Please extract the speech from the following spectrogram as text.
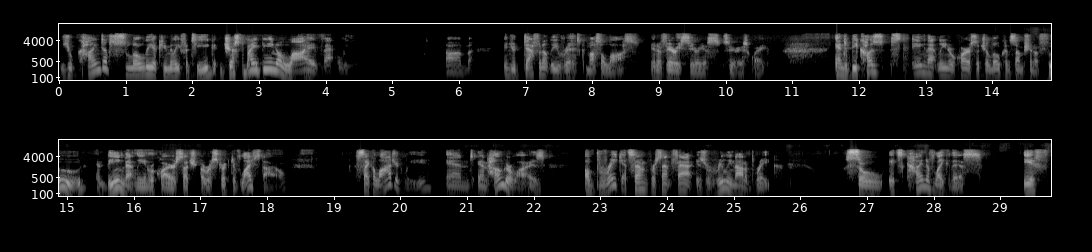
You kind of slowly accumulate fatigue just by being alive that lean. Um, and you definitely risk muscle loss in a very serious, serious way. And because staying that lean requires such a low consumption of food, and being that lean requires such a restrictive lifestyle, psychologically and and hunger wise, a break at seven percent fat is really not a break. So it's kind of like this. If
